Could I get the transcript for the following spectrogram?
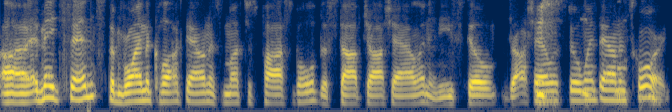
Uh, it made sense to wind the clock down as much as possible to stop Josh Allen, and he still Josh Allen still went down and scored.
